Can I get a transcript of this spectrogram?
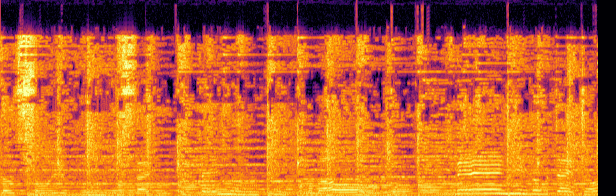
lâu rồi vui sai cũng cứ tới mừng cứ không bao bên như đâu tay thôi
